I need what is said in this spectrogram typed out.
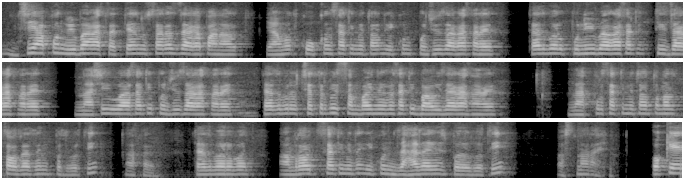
जे आपण विभाग असतात त्यानुसारच जागा पाहणार आहोत. यामध्ये कोकणसाठी मित्रांनो एकूण पंचवीस जागा असणार आहेत. त्याचबरोबर पुणे विभागासाठी तीस जागा असणार आहेत. नाशिक विभागासाठी पंचवीस जागा असणार आहेत. त्याचबरोबर छत्रपती संभाजीनगरसाठी बावीस जागा असणार आहेत. नागपूरसाठी मित्रांनो तुम्हाला चौदा जण पदवरती असणार आहे त्याचबरोबर अमरावतीसाठी मित्रांनो एकूण दहा जागी पदवरती असणार आहे ओके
